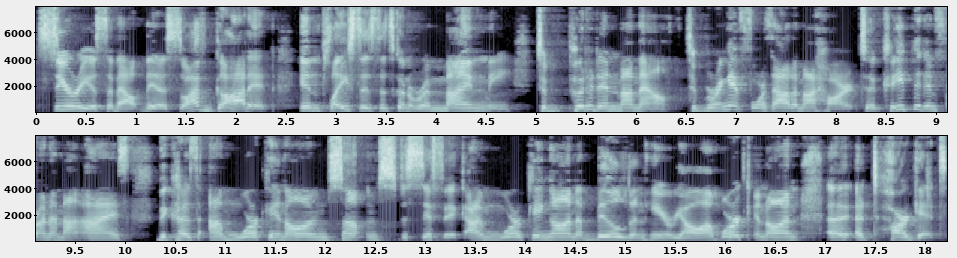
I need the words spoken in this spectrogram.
serious about this. So I've got it in places that's going to remind me to put it in my mouth, to bring it forth out of my heart, to keep it in front of my eyes because I'm working on something specific. I'm working on a building here, y'all. I'm working on a, a target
